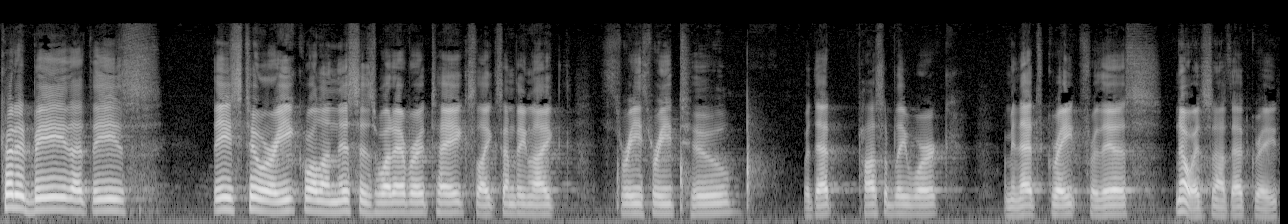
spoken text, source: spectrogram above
could it be that these, these two are equal and this is whatever it takes, like something like 332? Would that possibly work? I mean, that's great for this. No, it's not that great.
